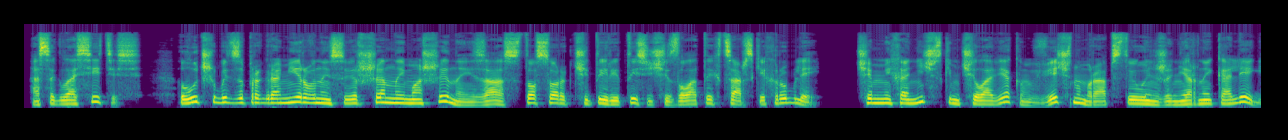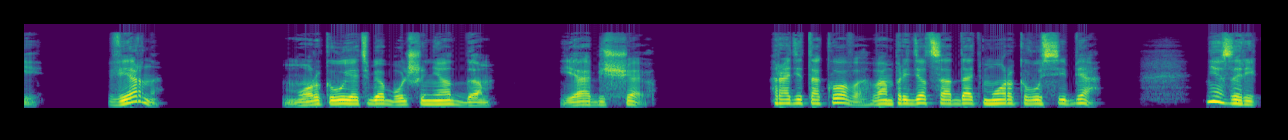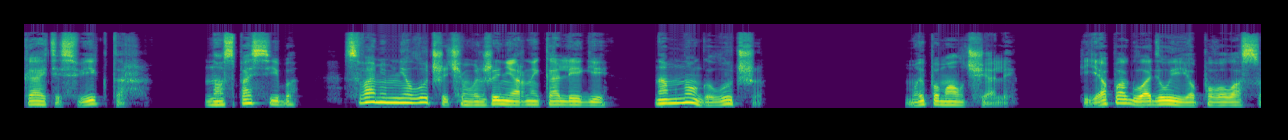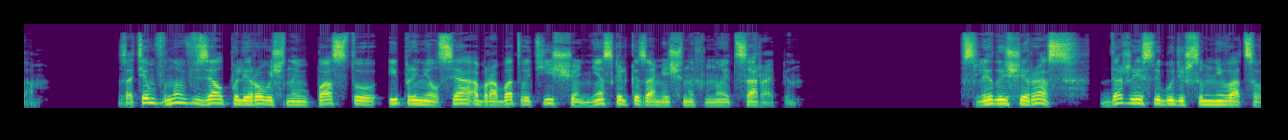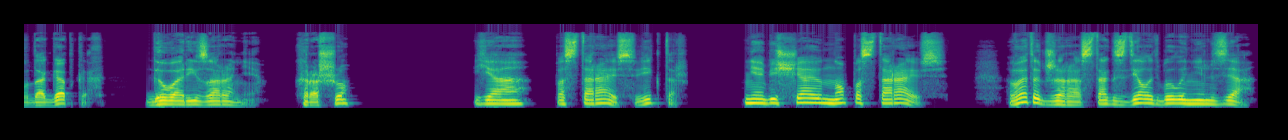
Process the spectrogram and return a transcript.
А согласитесь, лучше быть запрограммированной совершенной машиной за 144 тысячи золотых царских рублей, чем механическим человеком в вечном рабстве у инженерной коллегии. Верно? Моркову я тебя больше не отдам. Я обещаю. Ради такого вам придется отдать Морокову себя. Не зарекайтесь, Виктор. Но спасибо. С вами мне лучше, чем в инженерной коллегии. Намного лучше. Мы помолчали. Я погладил ее по волосам. Затем вновь взял полировочную пасту и принялся обрабатывать еще несколько замеченных мной царапин. В следующий раз даже если будешь сомневаться в догадках, говори заранее. Хорошо? Я постараюсь, Виктор. Не обещаю, но постараюсь. В этот же раз так сделать было нельзя.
